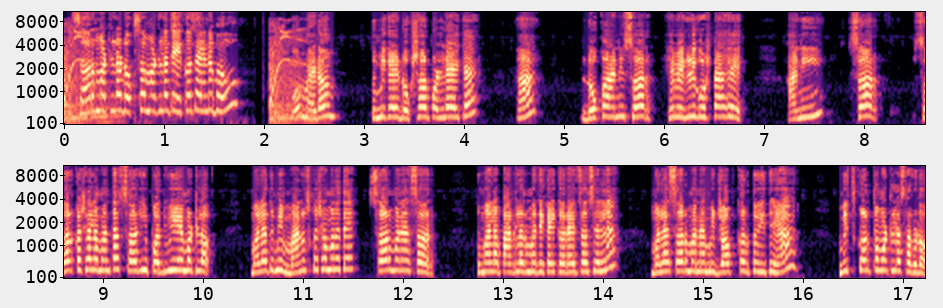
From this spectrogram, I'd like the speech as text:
सर म्हटलं डोकसं म्हटलं एकच आहे ना भाऊ? ओ मॅडम तुम्ही काही डोक्यावर पडले आहे काय? हा? डोकं आणि सर हे वेगळी गोष्ट आहे. आणि सर सर कशाला म्हणतात? सर ही पदवी आहे म्हटलं. मला तुम्ही माणूस कशा म्हणत आहे? सर म्हणा सर. तुम्हाला पार्लरमध्ये काही करायचं असेल ना? मला सर म्हणा मी जॉब करतो इथे हा. मीच करतो म्हटलं सगळं.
